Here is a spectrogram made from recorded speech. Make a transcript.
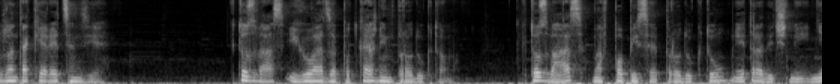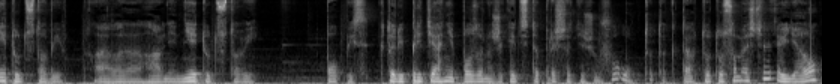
Už len také recenzie. Kto z vás ich uvádza pod každým produktom? Kto z vás má v popise produktu netradičný, netuctový, ale hlavne netuctový popis, ktorý priťahne pozornosť, že keď si to že fú, toto, to, to, to som ešte nevidel,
